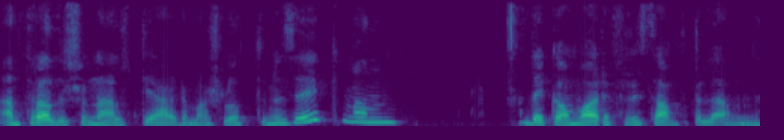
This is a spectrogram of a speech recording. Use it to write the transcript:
en tradisjonelt gjør det med slåttemusikk, men det kan være f.eks. en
